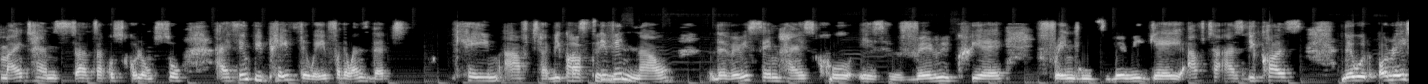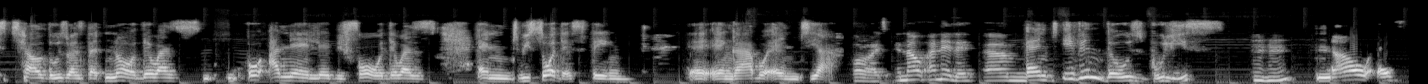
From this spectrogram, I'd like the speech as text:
my time So I think we paved the way for the ones that came after because after even you. now the very same high school is very queer friendly it's very gay after us because they would always tell those ones that no there was oh anele before there was and we saw this thing engabo and yeah all right and now anele um and even those bullies mm-hmm now as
